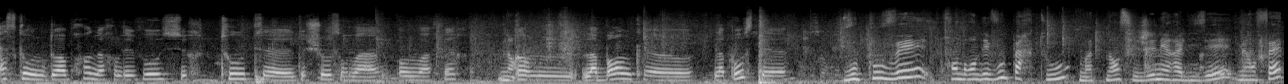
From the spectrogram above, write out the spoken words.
Est-ce qu'on doit prendre un rendez-vous sur toutes euh, les choses qu'on va, on va faire? Non. Comme la banque, euh, la poste Vous pouvez prendre rendez-vous partout, maintenant c'est généralisé, mais en fait,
